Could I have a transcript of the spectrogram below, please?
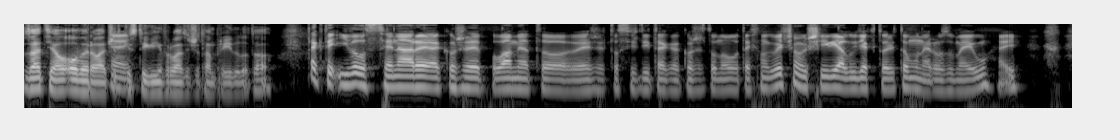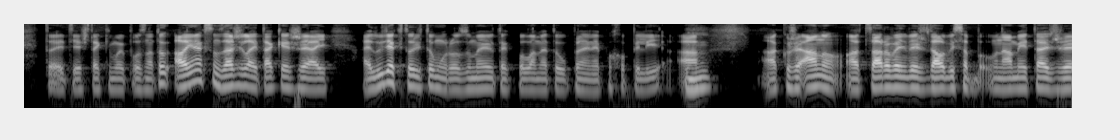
zatiaľ overovať všetky Hej. z tých informácií, čo tam prídu do toho. Tak tie evil scenáre, akože podľa mňa to, vieš, že to si vždy tak, akože to novú technológiu. Väčšinou šíria ľudia, ktorí tomu nerozumejú, hej. to je tiež taký môj poznatok. Ale inak som zažil aj také, že aj, aj ľudia, ktorí tomu rozumejú, tak podľa mňa to úplne nepochopili. A mm-hmm. akože áno, a zároveň, vieš, dal by sa namietať, že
